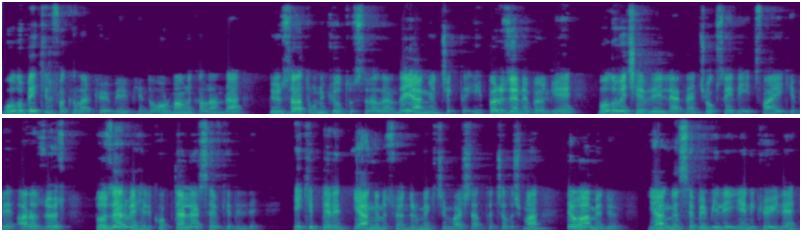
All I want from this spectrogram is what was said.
Bolu Bekir Fakılar Köyü mevkiinde ormanlık alanda dün saat 12.30 sıralarında yangın çıktı. İhbar üzerine bölgeye Bolu ve çevre illerden çok sayıda itfaiye ekibi, arazöz, dozer ve helikopterler sevk edildi. Ekiplerin yangını söndürmek için başlattığı çalışma devam ediyor. Yangın sebebiyle Yeniköy ile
